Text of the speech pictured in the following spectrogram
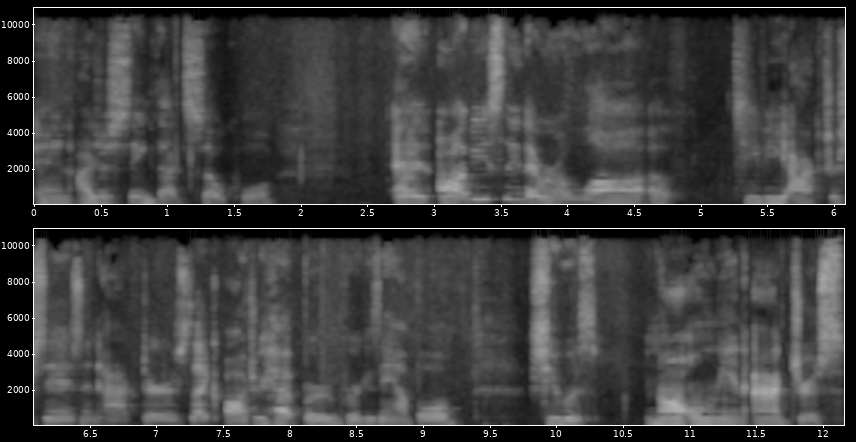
and I just think that's so cool. And obviously there were a lot of TV actresses and actors like Audrey Hepburn for example. She was not only an actress,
